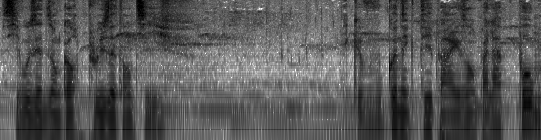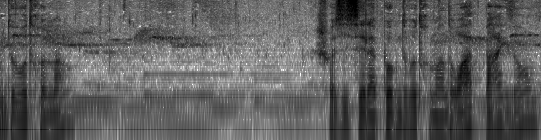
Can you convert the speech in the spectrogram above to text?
Si vous êtes encore plus attentif, que vous vous connectez par exemple à la paume de votre main. Choisissez la paume de votre main droite par exemple.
